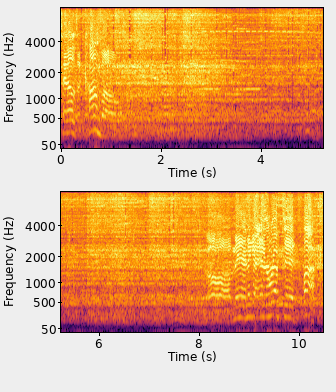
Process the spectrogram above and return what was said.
say that was a combo. Oh man, I got interrupted. Fuck.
